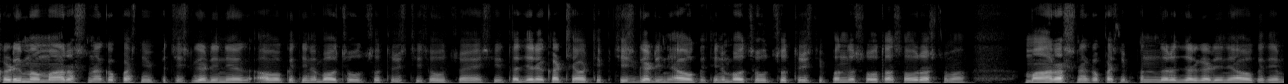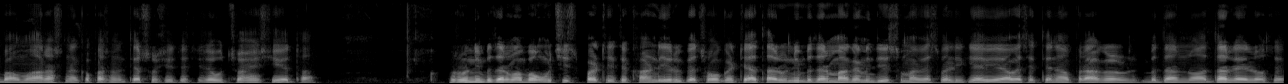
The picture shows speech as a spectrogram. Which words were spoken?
કડીમાં મહારાષ્ટ્રના કપાસની પચીસ ગાડીની આવક હતીને ભાવ ચૌદસો ત્રીસથી ચૌદસો એંશી હતા. જ્યારે કાઠિયાવાડથી પચીસ ગાડીની આવક હતીને ભાવ ચૌદસો ત્રીસથી પંદરસો હતા. સૌરાષ્ટ્રમાં મહારાષ્ટ્રના કપાસની પંદર હજાર ગાડીની આવકથી ભાવ મહારાષ્ટ્રના કપાસના તેરસો સિત્તેરથી ચૌદસો એંશી હતા. રૂની બજારમાં ભાવ ઊંચી સપાટીથી ખાંડીએ રૂપિયા છ ઘટ્યા હતા. રૂની બજારમાં આગામી દિવસોમાં વેચવાલી કેવી આવે છે તેના ઉપર આગળ બજારનો આધાર રહેલો છે.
